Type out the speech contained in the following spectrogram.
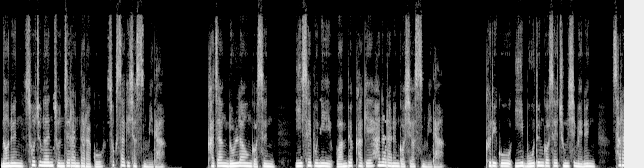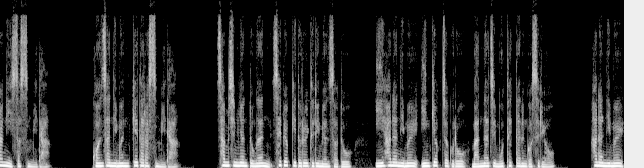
너는 소중한 존재란다라고 속삭이셨습니다. 가장 놀라운 것은 이 세 분이 완벽하게 하나라는 것이었습니다. 그리고 이 모든 것의 중심에는 사랑이 있었습니다. 권사님은 깨달았습니다. 30년 동안 새벽 기도를 드리면서도 이 하나님을 인격적으로 만나지 못했다는 것을요. 하나님을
